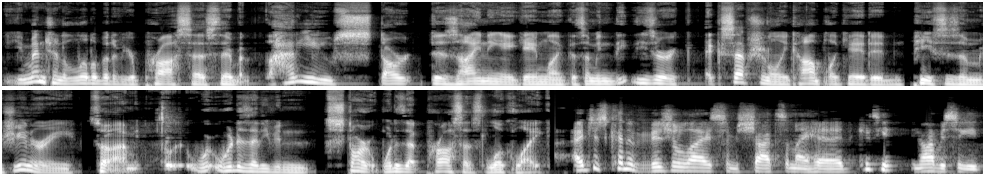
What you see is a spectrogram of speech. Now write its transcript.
you mentioned a little bit of your process there, but how do you start designing a game like this? I mean, th- these are exceptionally complicated pieces of machinery. So, I mean, where, where, does that even start? What does that process look like? I just kind of visualize some shots in my head because, you know, obviously,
